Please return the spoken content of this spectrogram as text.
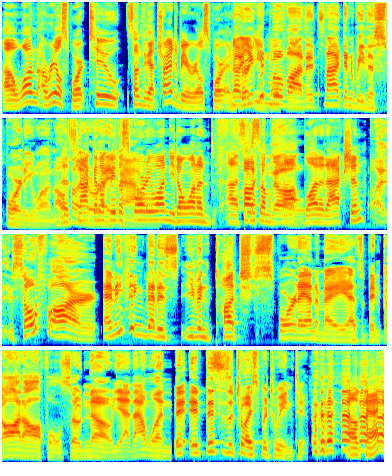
Uh, one a real sport, two something that tried to be a real sport and no, you can both move on. ways. It's not going to be the sporty one. I'll It's not going right to be the now. sporty one. You don't want to uh, see some no. hot-blooded action. Uh, so far, anything that has even touched sport anime has been god awful. So no, yeah, that one. It, it, this is a choice between two. Okay.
